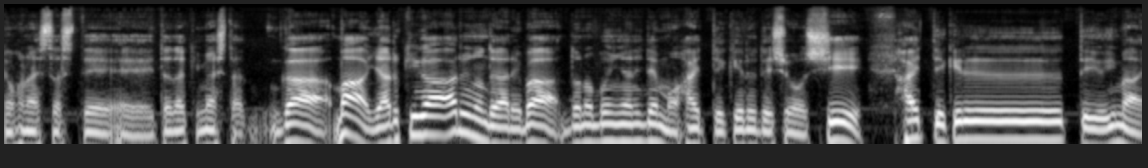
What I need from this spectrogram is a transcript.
お話しさせて、えー、いただきましたが、まあやる気があるのであれば、どの分野にでも入っていけるでしょうし、入っていけるっていう今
